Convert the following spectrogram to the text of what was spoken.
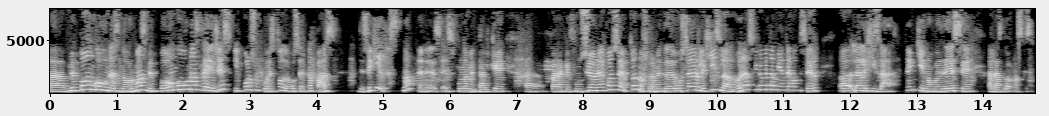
uh, me pongo unas normas, me pongo unas leyes y por supuesto debo ser capaz de seguirlas, ¿no? Es, es fundamental que uh, para que funcione el concepto, no solamente debo ser legisladora, sino que también tengo que ser uh, la legislada, ¿sí? quien obedece a las normas que se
